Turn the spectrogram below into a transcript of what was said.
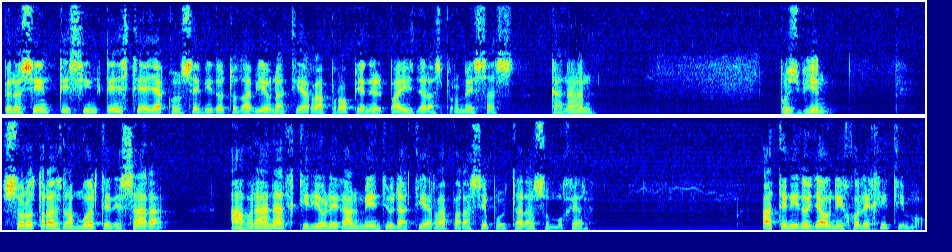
pero sin que, sin que éste haya conseguido todavía una tierra propia en el país de las promesas, Canaán. Pues bien, sólo tras la muerte de Sara, Abraham adquirió legalmente una tierra para sepultar a su mujer. Ha tenido ya un hijo legítimo,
